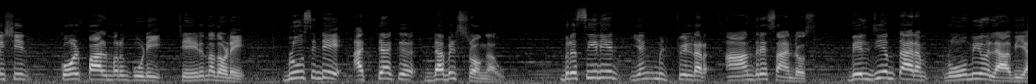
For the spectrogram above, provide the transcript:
മെഷീൻ കോൾ പാൽമറും കൂടി ചേരുന്നതോടെ ബ്ലൂസിന്റെ അറ്റാക്ക് ഡബിൾ സ്ട്രോങ് ആവും Brazilian young midfielder Andre Santos Belgium താരം റോമിയോ ലാവിയ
